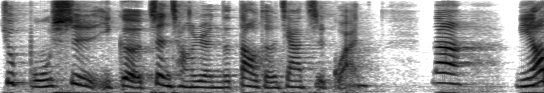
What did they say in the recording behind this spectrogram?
就不是一个正常人的道德价值观。那你要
